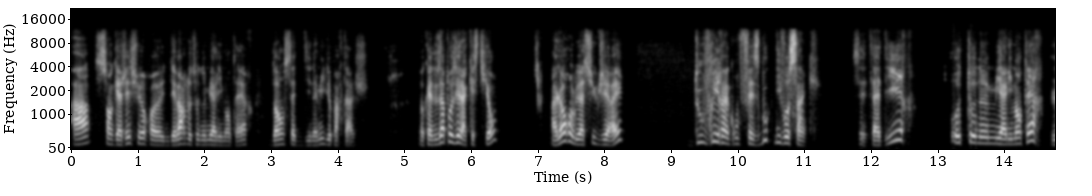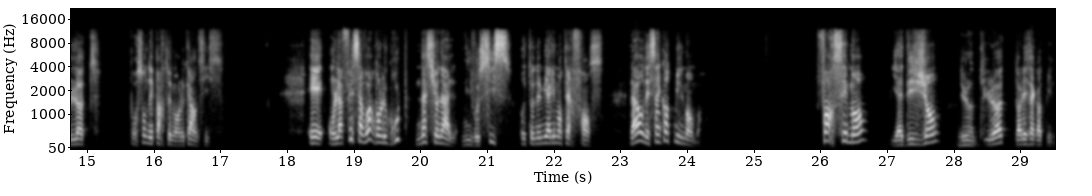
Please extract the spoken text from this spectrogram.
à s'engager sur euh, une démarche d'autonomie alimentaire dans cette dynamique de partage. Donc elle nous a posé la question. Alors on lui a suggéré d'ouvrir un groupe Facebook niveau 5, c'est-à-dire autonomie alimentaire Lot pour son département, le 46. Et on l'a fait savoir dans le groupe national, niveau 6, autonomie alimentaire France. Là, on est 50 000 membres forcément, il y a des gens du lot, dans les 50 000.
